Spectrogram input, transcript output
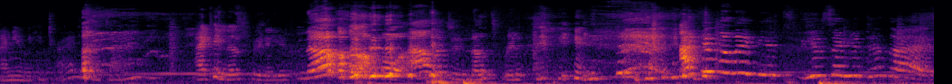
I mean, we can try it sometime. I can nose Frida you. no, oh, I'll let you know, Spritty. I can't believe you. You said you did that.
